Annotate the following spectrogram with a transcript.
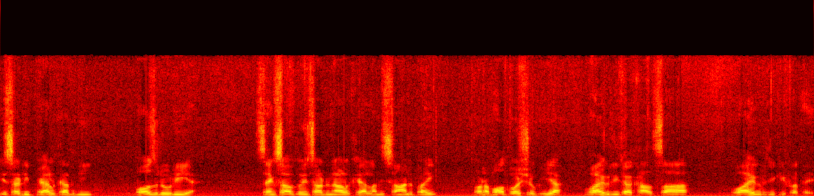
ਇਹ ਸਾਡੀ ਪਹਿਲ ਕਦਮੀ ਬਹੁਤ ਜ਼ਰੂਰੀ ਹੈ। ਸਿੰਘ ਸਾਹਿਬ, ਤੁਸੀਂ ਸਾਡੇ ਨਾਲ ਖਿਆਲਾਂ ਦੀ ਸਾਂਝ ਪਾਈ। ਤੁਹਾਡਾ ਬਹੁਤ ਬਹੁਤ ਸ਼ੁਕਰੀਆ। ਵਾਹਿਗੁਰੂ ਜੀ ਕਾ ਖਾਲਸਾ, ਵਾਹਿਗੁਰੂ ਜੀ ਕੀ ਫਤਿਹ।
